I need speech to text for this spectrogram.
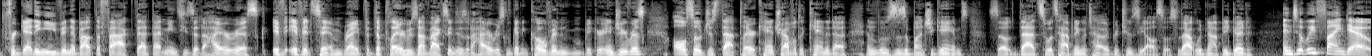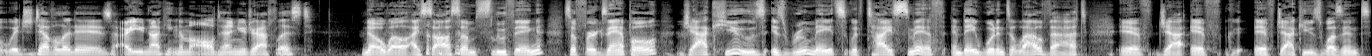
forgetting even about the fact that that means he's at a higher risk if, if it's him, right? But the player who's not vaccinated is at a higher risk of getting COVID and bigger injury risk. Also, just that player can't travel to Canada and loses a bunch of games. So that's what's happening with Tyler Bertuzzi also. So that would not be good. Until we find out which devil it is, are you knocking them all down your draft list? No, well, I saw some sleuthing. So, for example, Jack Hughes is roommates with Ty Smith, and they wouldn't allow that if Jack if if Jack Hughes wasn't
